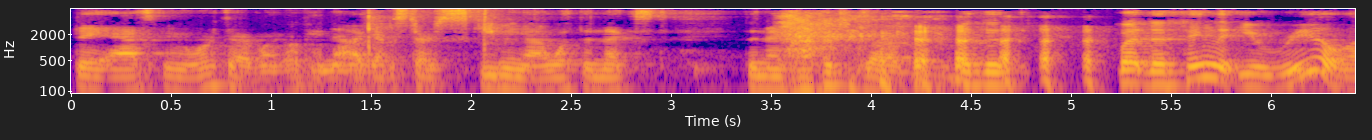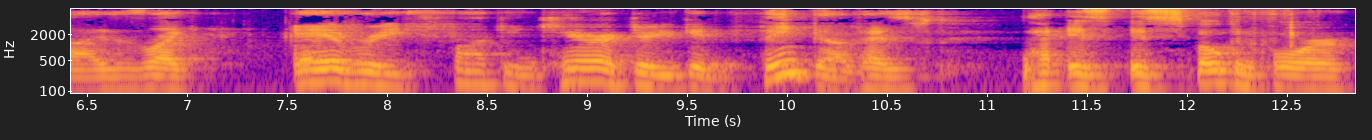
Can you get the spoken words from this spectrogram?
they ask me where there, I'm like, okay, now I got to start scheming on what the next the next pitches are. But, but the but the thing that you realize is like every fucking character you can think of has is is spoken for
